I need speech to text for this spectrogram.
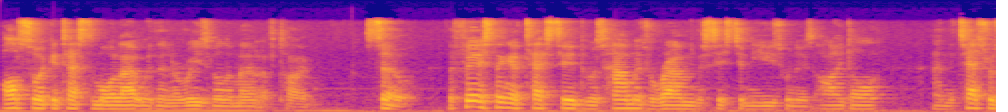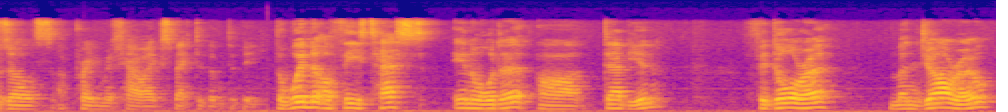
Also I can test them all out within a reasonable amount of time. So, the first thing I tested was how much RAM the system used when it was idle, and the test results are pretty much how I expected them to be. The winner of these tests, in order, are Debian, Fedora, Manjaro,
